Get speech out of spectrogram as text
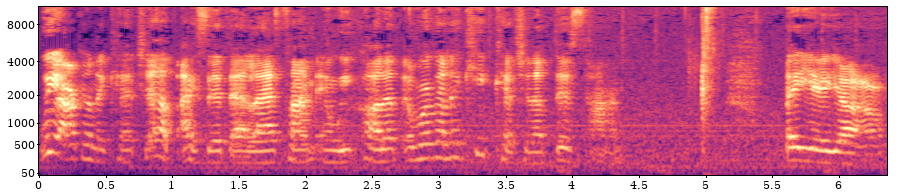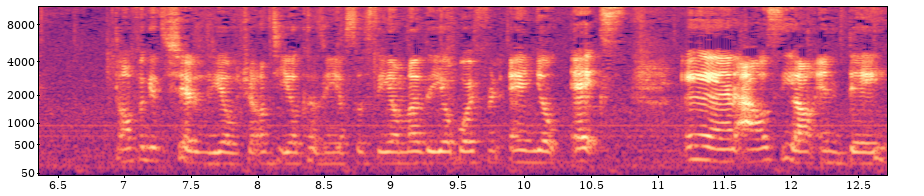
we are gonna catch up. I said that last time and we caught up and we're gonna keep catching up this time. But yeah, y'all. Don't forget to share this video with your auntie, your cousin, your sister, your mother, your boyfriend, and your ex. And I will see y'all in day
